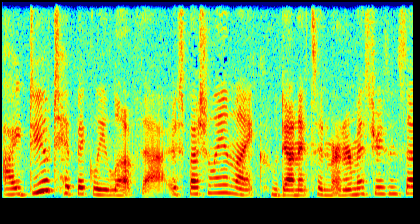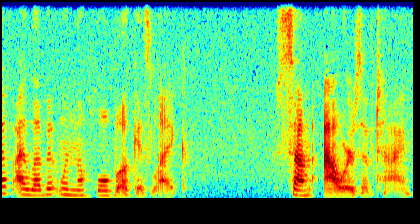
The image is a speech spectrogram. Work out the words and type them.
I do typically love that, especially in like whodunits and murder mysteries and stuff. I love it when the whole book is like some hours of time,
